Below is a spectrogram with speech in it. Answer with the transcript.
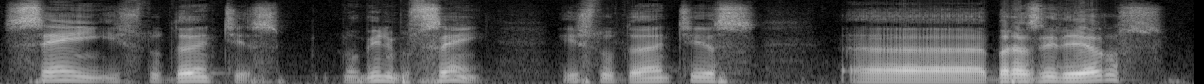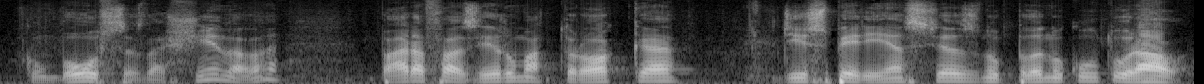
100 estudantes, no mínimo 100 estudantes brasileiros com bolsas da China, né, para fazer uma troca de experiências no plano cultural.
